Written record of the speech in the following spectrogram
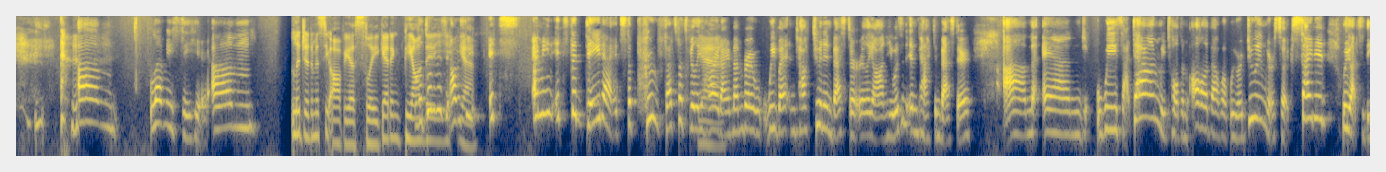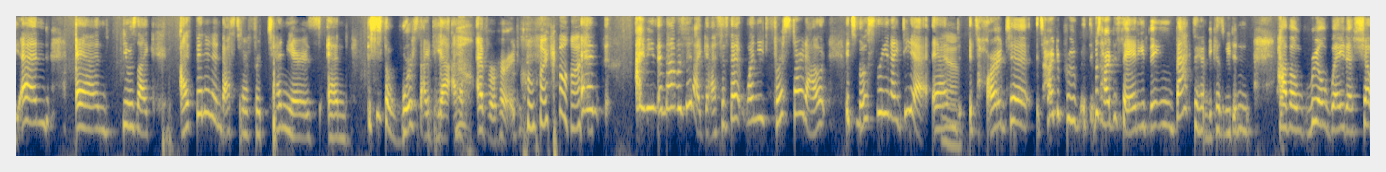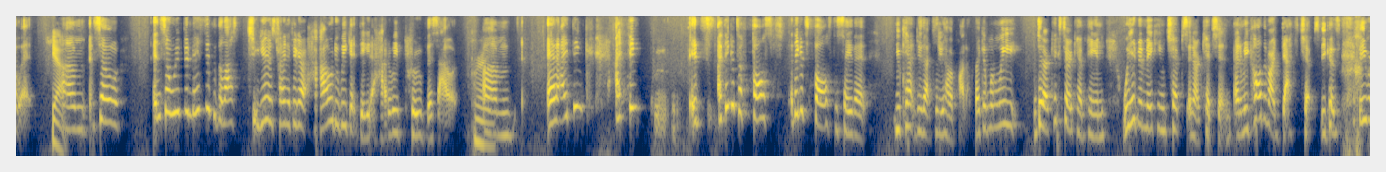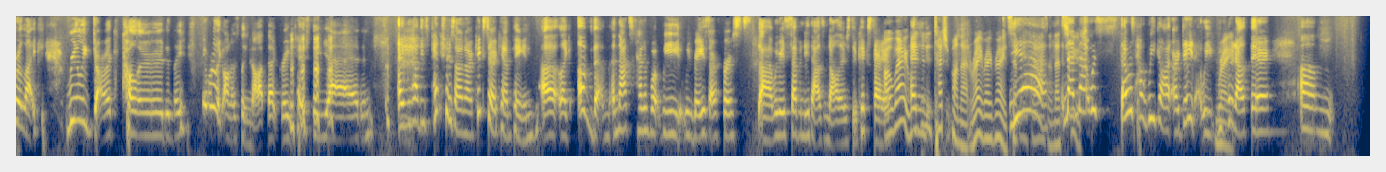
um, let me see here. Um, legitimacy, obviously, getting beyond legitimacy the obviously yeah. it's i mean it's the data it's the proof. That's what's really Yeah. hard i remember we went and talked to an investor early on. He was an impact investor. Um, and we sat down we told him all about what we were doing. We were so excited. We got to the end. And he was like i've been an investor for 10 years and this is the worst idea i have ever heard. Oh my god. and I mean, and that was it, I guess, is that when you first start out, it's mostly an idea and Yeah. it's hard to it's hard to prove it was hard to say anything back to him because we didn't have a real way to show it. Yeah. Um so and so we've been basically the last two years trying to figure out how do we get data? How do we prove this out? right. Um, and I think I think it's I think it's a false I think it's false to say that you can't do that till you have a product. Like when we did our Kickstarter campaign, we had been making chips in our kitchen, and we called them our death chips because they were like really dark colored, and they they were like honestly not that great tasting yet. And and we had these pictures on our Kickstarter campaign, uh, like of them, and that's kind of what we we raised our first uh, we raised seventy thousand dollars through Kickstarter. Oh right, we and- didn't touch upon that. Right, right, right. yeah, 70,000. That's and then huge. that was that was how we got our data. We, we Right. put it out there, um,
